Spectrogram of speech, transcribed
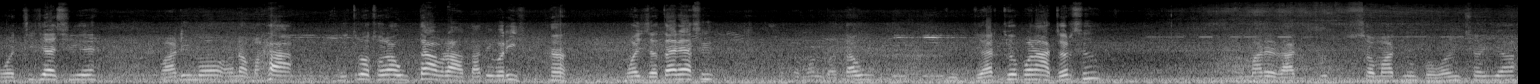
પહોંચી ગયા છીએ વાડીમાં અને અમારા મિત્રો થોડા ઉતાવળા હતા તે વળી હા મોજ જતા રહ્યા છું. તમને બતાવું વિદ્યાર્થીઓ પણ હાજર છે. અમારે રાજપૂત સમાજનું ભવન છે અહીંયા.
